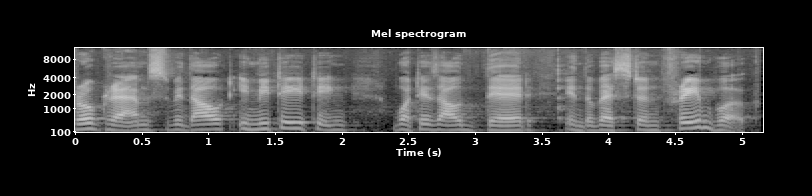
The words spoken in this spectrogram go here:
programs without imitating what is out there in the western framework.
